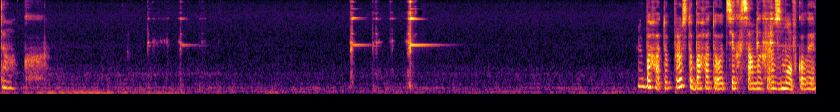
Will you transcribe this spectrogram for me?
Так. Багато, просто багато цих самих розмов, коли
